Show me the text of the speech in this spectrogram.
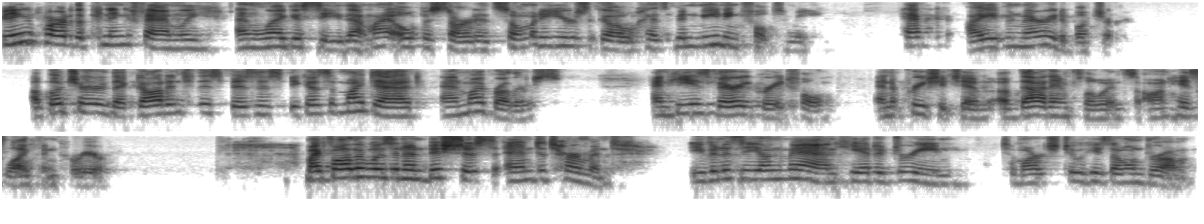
Being a part of the Penninga family and legacy that my opa started so many years ago has been meaningful to me. Heck, I even married a butcher a butcher that got into this business because of my dad and my brothers. And he is very grateful and appreciative of that influence on his life and career. My father was an ambitious and determined. Even as a young man, he had a dream to march to his own drum.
